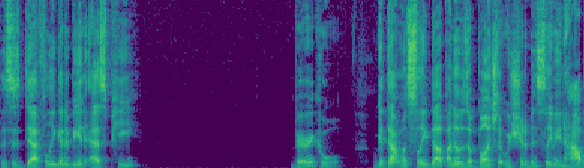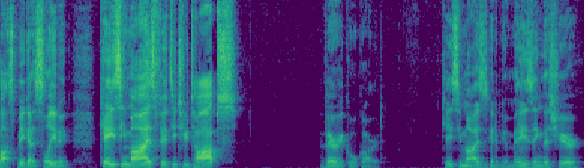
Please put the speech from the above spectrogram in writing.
This is definitely going to be an SP. Very cool. We'll get that one sleeved up. I know there's a bunch that we should have been sleeving. And how about speaking of sleeving? Casey Mize, 52 Topps. Very cool card. Casey Mize is going to be amazing this year.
